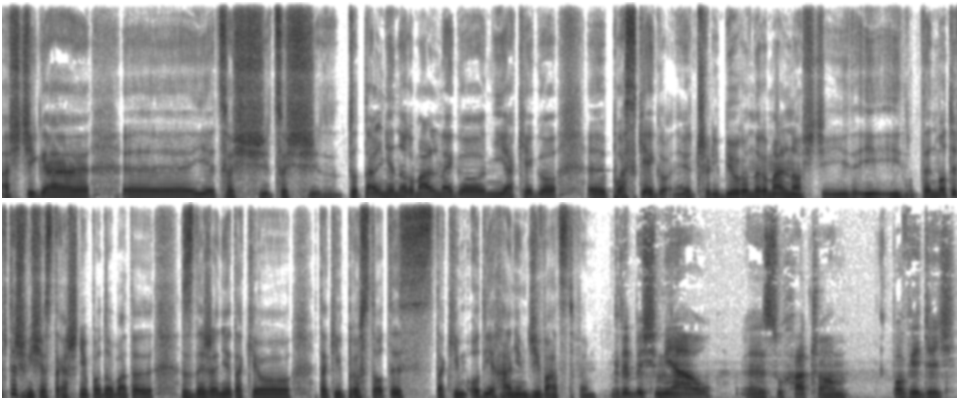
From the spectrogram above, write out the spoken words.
a ściga e, je coś, coś totalnie normalnego, nijakiego, e, płaskiego, nie? czyli biuro normalności. I, i, I, ten motyw też mi się strasznie podoba, to zderzenie takiego, takiej prostoty z takim odjechaniem dziwactwem. Gdybyś miał y, słuchaczom powiedzieć,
